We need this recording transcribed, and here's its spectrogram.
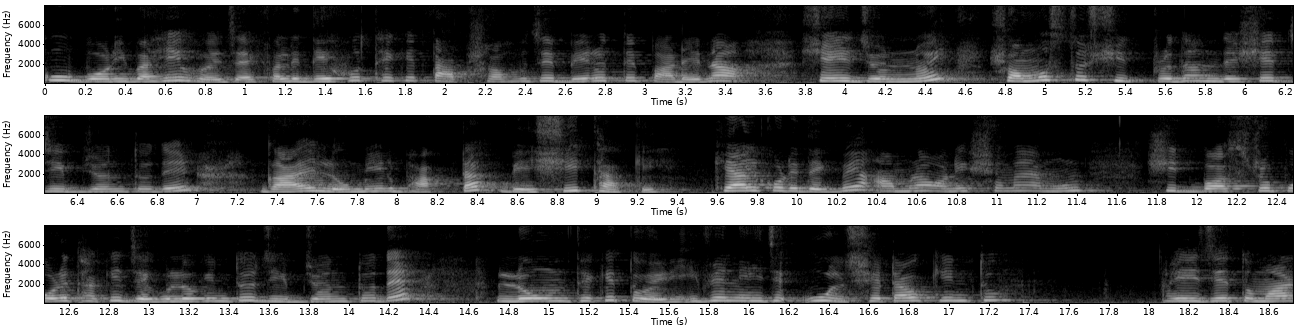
কুপরিবাহী হয়ে যায়। ফলে দেহ থেকে তাপ সহজে বেরোতে পারে না। সেই জন্যই সমস্ত শীতপ্রধান দেশের জীবজন্তুদের গায়ে লোমের ভাগটা বেশি থাকে। খেয়াল করে দেখবে, আমরা অনেক সময় এমন শীতবস্ত্র পরে থাকি যেগুলো কিন্তু জীবজন্তুদের লোম থেকে তৈরি। ইভেন এই যে উল, সেটাও কিন্তু এই যে তোমার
